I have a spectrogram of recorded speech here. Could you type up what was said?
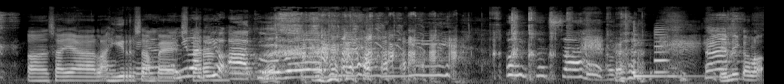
eh, saya lahir Oke, sampai nyanyi sekarang. lagi yuk. Aku untuk sahabat. Ini kalau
